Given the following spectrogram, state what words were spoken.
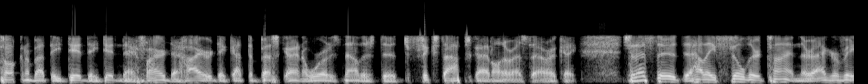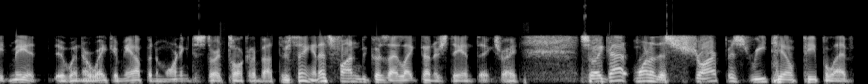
talking about they did they didn't. They fired they hired they got the best guy in the world is now there's the fixed ops guy and all the rest of that. Okay. So that's the, how they fill their time. They're aggravating me at, when they're waking me up in the morning to start talking about their thing. And that's fun because i like to understand things right? So i got one of the sharpest retail people i've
